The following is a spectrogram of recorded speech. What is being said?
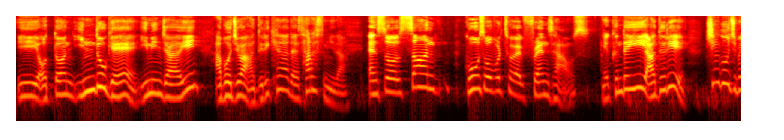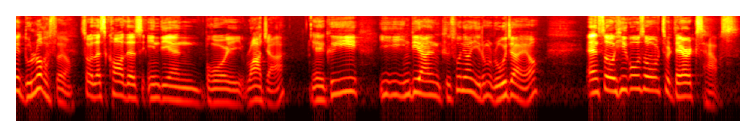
이 어떤 인도계 이민자인 아버지와 아들이 캐나다에 살았습니다. And so son goes over to a friend's house. 예, 근데 이 아들이 친구 집에 놀러 갔어요. So let's call this Indian boy Raja. 예, 그이 이 인디안 그 소년 이름은 로자예요. And so he goes over to Derek's house.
